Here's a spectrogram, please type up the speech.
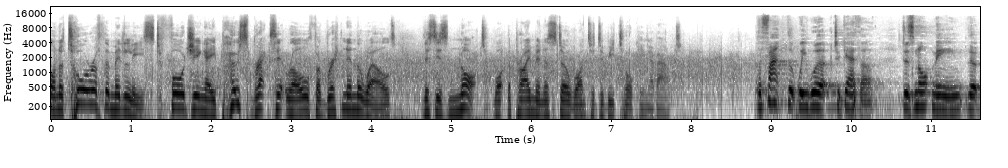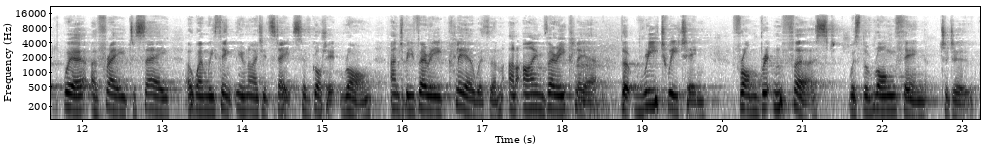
On a tour of the Middle East, forging a post Brexit role for Britain in the world, this is not what the Prime Minister wanted to be talking about. The fact that we work together does not mean that we're afraid to say uh, when we think the United States have got it wrong and to be very clear with them. And I'm very clear that retweeting from Britain First was the wrong thing to do.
